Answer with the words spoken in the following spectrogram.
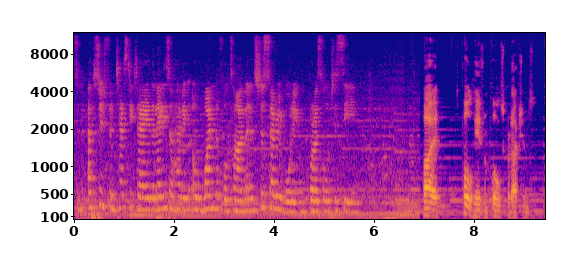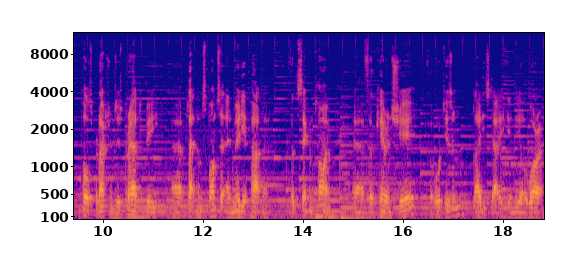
It's an absolute fantastic day. The ladies are having a wonderful time and it's just so rewarding for us all to see. Hi, it's Paul here from Paul's Productions. Paul's Productions is proud to be a Platinum sponsor and media partner for the second time uh, for Care and Share for Autism Ladies Day in the Illawarra.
